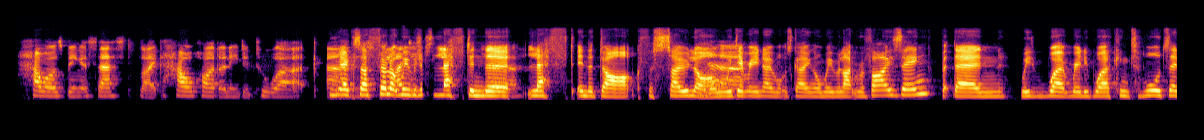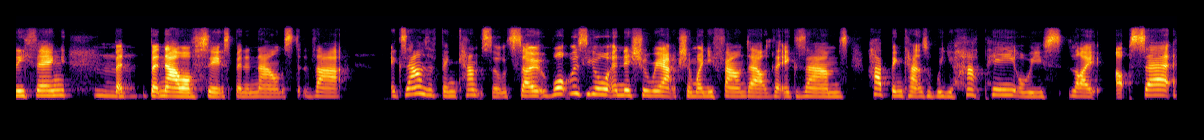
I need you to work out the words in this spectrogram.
how I was being assessed, like how hard I needed to work. And yeah, because I feel like I we were just left in the yeah. left in the dark for so long. Yeah. We didn't really know what was going on. We were like revising, but then we weren't really working towards anything. Mm. But but now obviously it's been announced that exams have been cancelled. So what was your initial reaction when you found out that exams had been cancelled? Were you happy or were you like upset?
